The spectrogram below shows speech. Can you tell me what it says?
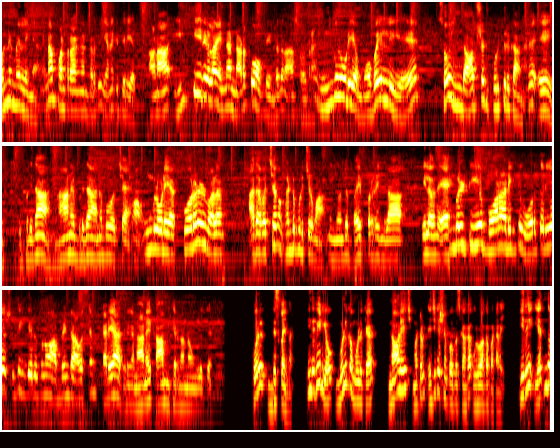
ஒண்ணுமே இல்லைங்க. என்ன பண்றாங்கன்றது எனக்கு தெரியாது. ஆனா இன்டீரியலா என்ன நடக்கும் அப்படின்றத நான் சொல்றேன். உங்களுடைய மொபைல்லயே ஸோ இந்த ஆப்ஷன் கொடுத்துருக்காங்க. ஏய் இப்படிதான் நானும் இப்படிதான் அனுபவிச்சேன். உங்களுடைய குரல் வளம் அதை வச்சு அவன் கண்டுபிடிச்சிருவான். நீங்க வந்து பயப்படுறீங்களா? இல்லை வந்து உங்கள்கிட்டயே போராடிக்கிட்டு ஒருத்தரையே சுத்திக்கிட்டு இருக்கணும் அப்படின்ற அவசியம் கிடையாது. நானே காமிக்கிறேன் நான் உங்களுக்கு. ஒரு டிஸ்கிளைமர் இந்த வீடியோ முழுக்க முழுக்க நாலேஜ் மற்றும் எஜுகேஷன் பர்பஸ்க்காக உருவாக்கப்பட்டவை. இது எந்த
